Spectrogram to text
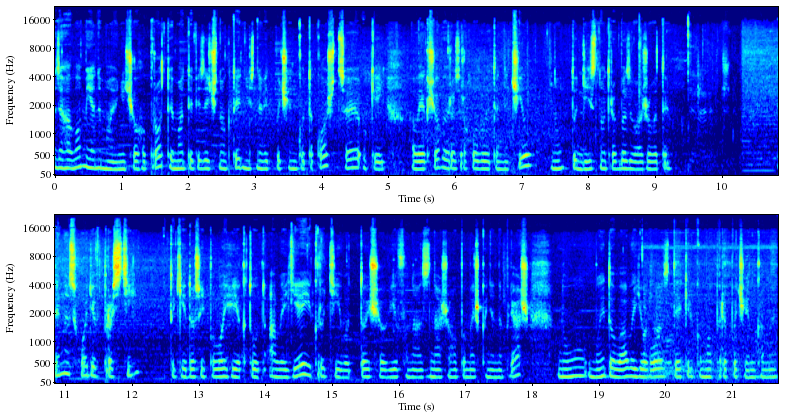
Загалом я не маю нічого проти, мати фізичну активність на відпочинку також це окей. Але якщо ви розраховуєте на чіл, ну то дійсно треба зважувати. Дини сходів прості, такі досить пологі, як тут, але є і круті. От той, що вів у нас з нашого помешкання на пляж, ну ми долали його з декількома перепочинками.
